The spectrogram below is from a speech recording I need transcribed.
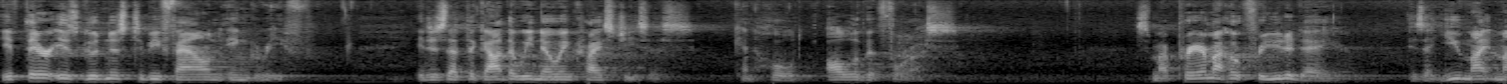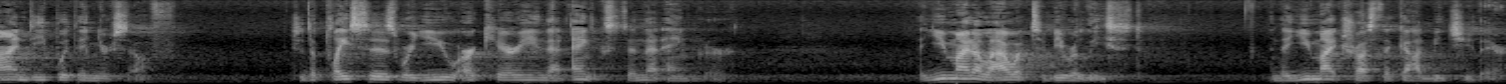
If there is goodness to be found in grief, it is that the God that we know in Christ Jesus can hold all of it for us. So, my prayer, my hope for you today is that you might mind deep within yourself to the places where you are carrying that angst and that anger, that you might allow it to be released, and that you might trust that God meets you there.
